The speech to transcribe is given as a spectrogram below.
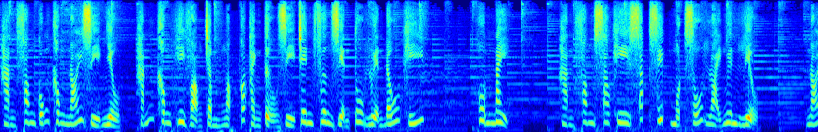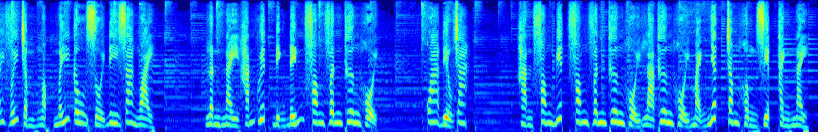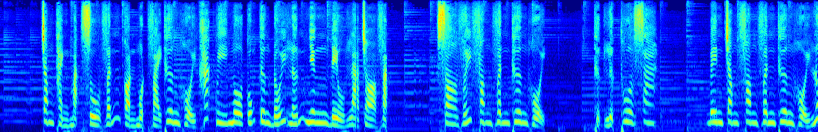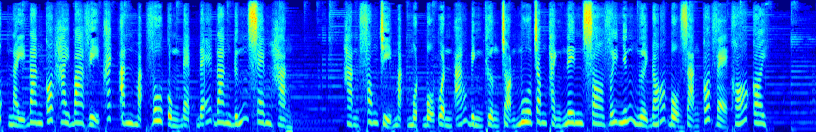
Hàn Phong cũng không nói gì nhiều, hắn không hy vọng Trầm Ngọc có thành tựu gì trên phương diện tu luyện đấu khí. Hôm nay... Hàn Phong sau khi sắp xếp một số loại nguyên liệu Nói với Trầm Ngọc mấy câu rồi đi ra ngoài Lần này hắn quyết định đến Phong Vân Thương Hội Qua điều tra Hàn Phong biết Phong Vân Thương Hội là thương hội mạnh nhất trong Hồng Diệp Thành này trong thành mặc dù vẫn còn một vài thương hội khác quy mô cũng tương đối lớn nhưng đều là trò vặt So với Phong Vân Thương Hội, Thực lực thua xa Bên trong phong vân thương hội lúc này đang có hai ba vị khách ăn mặc vô cùng đẹp đẽ đang đứng xem hàng. Hàn Phong chỉ mặc một bộ quần áo bình thường chọn mua trong thành nên so với những người đó bộ dạng có vẻ khó coi.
